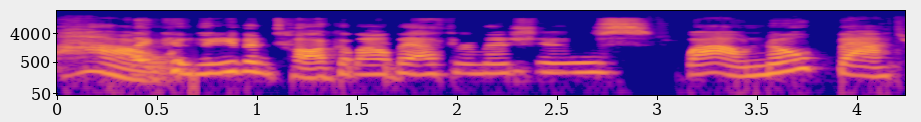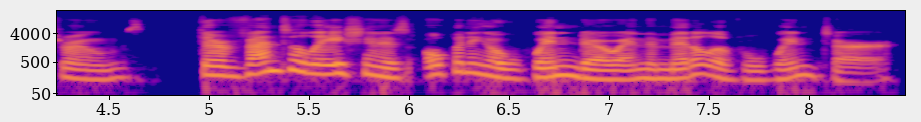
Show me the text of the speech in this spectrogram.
Wow. Like, can we even talk about bathroom issues? Wow, no bathrooms. Their ventilation is opening a window in the middle of winter.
